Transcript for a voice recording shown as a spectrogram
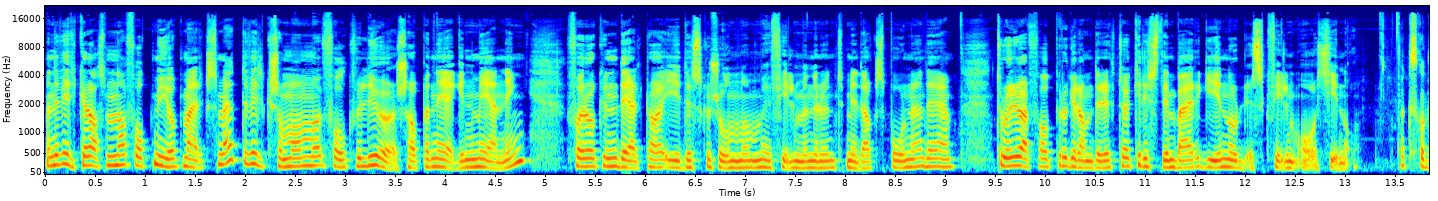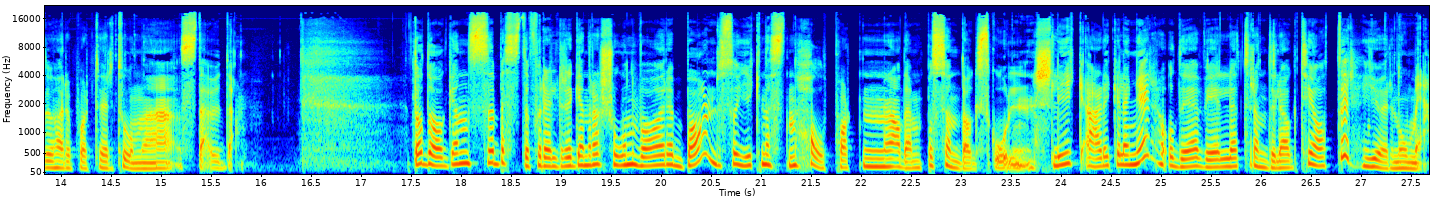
Men det virker da som den har fått mye oppmerksomhet. Det virker som om folk vil gjøre seg opp en egen mening for å kunne delta i diskusjonen om filmen rundt middagsbordene. Det tror i hvert fall programdirektør Kristin Berg i Nordisk film og kino. Takk skal du ha, reporter Tone Staude. Da dagens besteforeldregenerasjon var barn, så gikk nesten halvparten av dem på søndagsskolen. Slik er det ikke lenger, og det vil Trøndelag Teater gjøre noe med.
